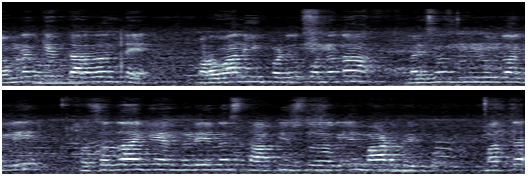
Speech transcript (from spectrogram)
ಗಮನಕ್ಕೆ ತರದಂತೆ ಪರವಾನಗಿ ಪಡೆದುಕೊಂಡನ ಲೈಸೆನ್ಸ್ ನೀಡುವುದಾಗಲಿ, ಹೊಸದಾಗಿ ಅಂಗಡಿಯನ್ನು ಸ್ಥಾಪಿಸುವುದಾಗಲಿ ಮಾಡಬೇಕು. ಮತ್ತು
